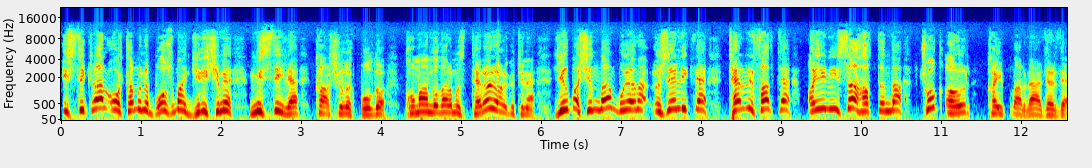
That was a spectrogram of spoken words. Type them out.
istikrar ortamını bozma girişimi misliyle karşılık buldu. Komandolarımız terör örgütüne yılbaşından bu yana özellikle Terrifat ve Ayın İsa hattında çok ağır kayıplar verdirdi.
